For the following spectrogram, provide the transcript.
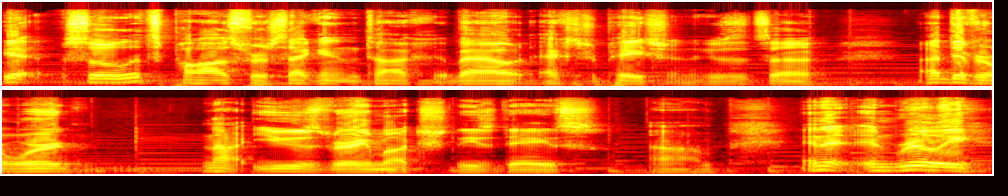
Yeah, so let's pause for a second and talk about extirpation because it's a, a different word, not used very much these days. Um, and, it, and really,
